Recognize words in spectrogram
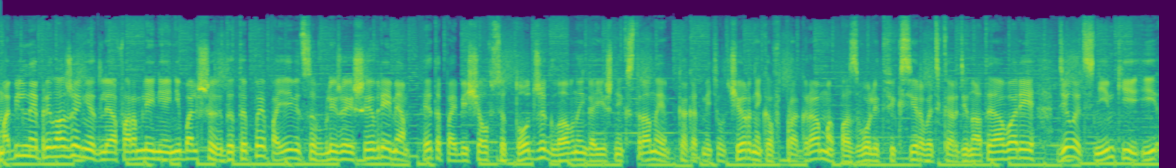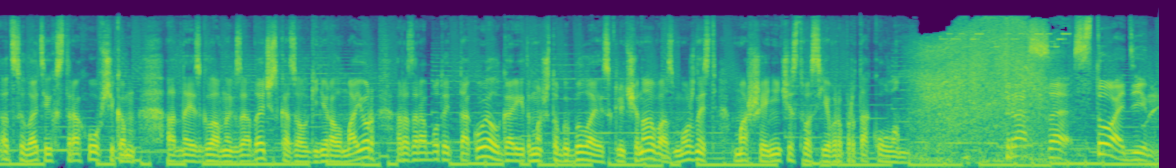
Мобильное приложение для оформления небольших ДТП появится в ближайшее время. Это пообещал все тот же главный гаишник страны. Как отметил Черников, программа позволит фиксировать координаты аварии, делать снимки и отсылать их страховщикам. Одна из главных задач, сказал генерал-майор, разработать такой алгоритм, чтобы была исключена возможность мошенничества с Европротоколом. Трасса 101.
